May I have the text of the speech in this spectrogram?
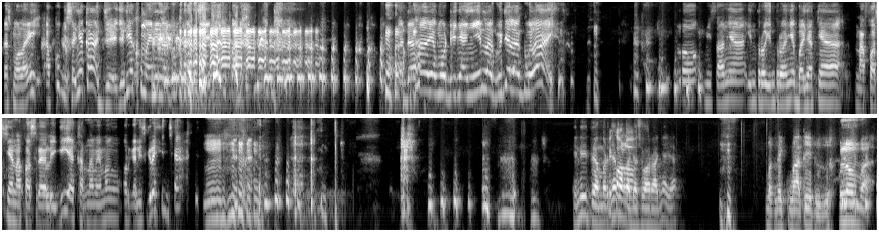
Terus mulai, aku bisanya KJ, jadi aku mainin lagu KJ. Padahal, yang mau dinyanyiin lagunya lagu lain. Kalau misalnya intro-intronya banyaknya nafasnya nafas religi ya karena memang organis gereja. Hmm. Ini drummernya kalau- nggak ada suaranya ya? Menikmati dulu. Belum, Pak.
